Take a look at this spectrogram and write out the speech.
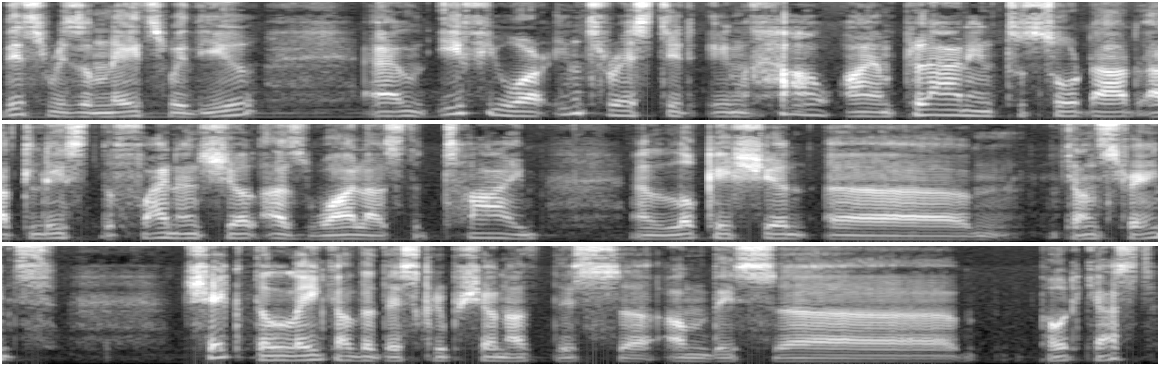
this resonates with you. And if you are interested in how I am planning to sort out at least the financial as well as the time and location um, constraints, check the link on the description of this uh, on this uh, podcast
